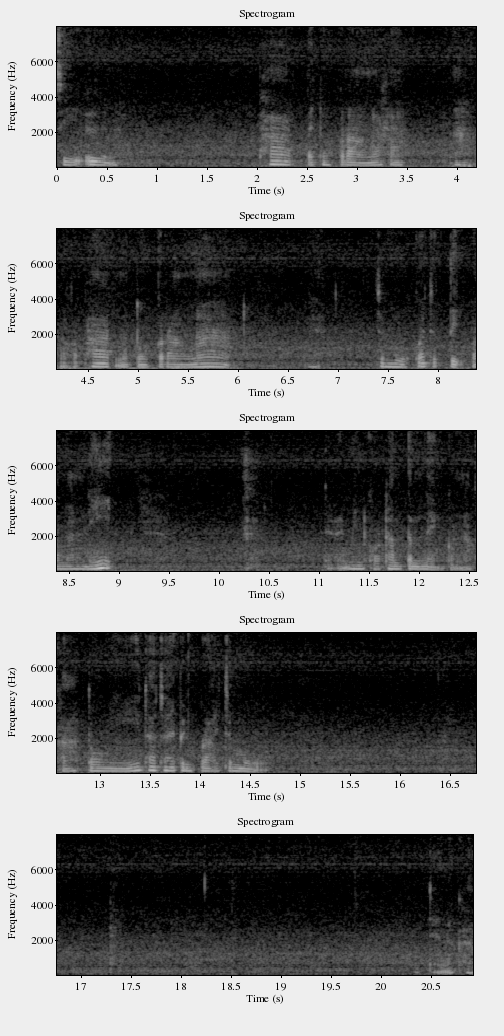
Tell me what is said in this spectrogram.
สีอื่น พาดไปตรงกลางนะคะ แล้วก็พาดมาตรงกลางหน้า จมูกก็จะติดประมาณนี้เดี๋ยวแอดมินขอทำตำแหน่งก่อนนะคะ ตรงนี้ถ้าจะให้เป็นปลายจมูกเดี๋ยวนะคะ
